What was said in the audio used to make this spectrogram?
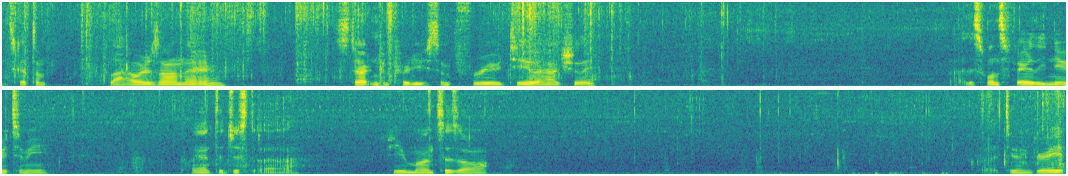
it's got some flowers on there. Starting to produce some fruit too, actually. This one's fairly new to me. Planted just a few months is all. But doing great.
